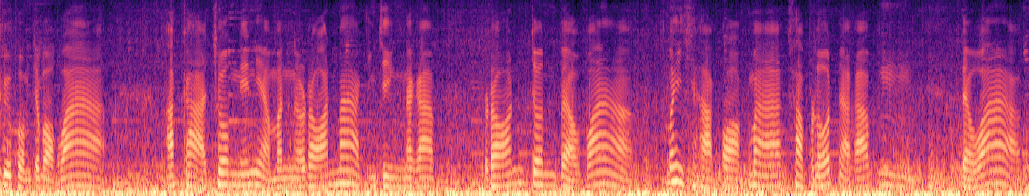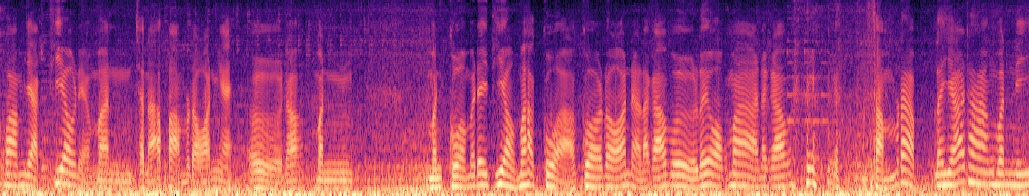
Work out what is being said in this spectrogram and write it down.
คือผมจะบอกว่าอากาศช่วงนี้เนี่ยมันร้อนมากจริง ๆนะครับ ร้อนจนแบบว่าไม่อยากออกมาขับรถนะครับอืมแต่ว่าความอยากเที่ยวเนี่ยมันชนะความร้อนไงเออเนาะมันมันกลัวไม่ได้เที่ยวมากกว่ากลัวร้อนอะนะครับเออเลยออกมานะครับสำหรับระยะทางวันนี้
